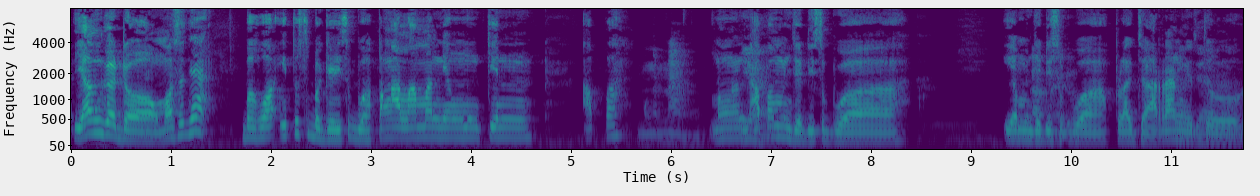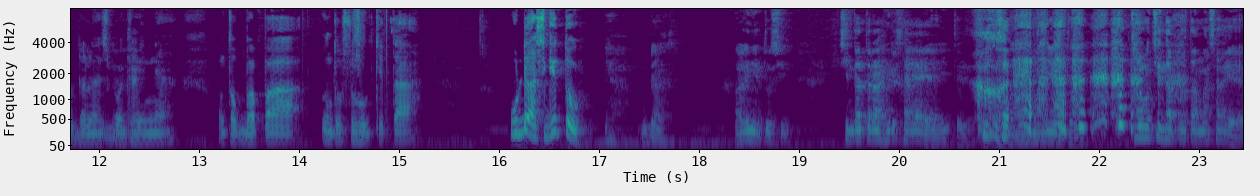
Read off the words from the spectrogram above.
Ya enggak dong. Maksudnya bahwa itu sebagai sebuah pengalaman yang mungkin apa? mengenang mengen- Iya. apa menjadi sebuah ya menjadi sebuah pelajaran, gitu Pelajaran, dan lain sebagainya untuk bapak untuk suhu kita udah segitu ya, udah. Paling itu sih. Cinta terakhir saya ya itu. Pengalamannya itu. Kalau cinta pertama saya,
